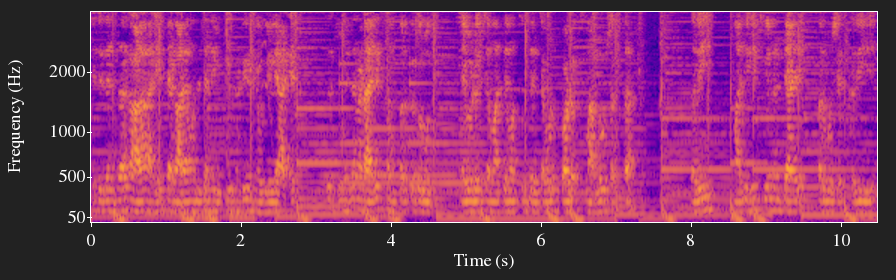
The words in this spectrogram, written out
येथे त्यांचा गाळा आहे. त्या गाळ्यामध्ये त्यांनी विक्रीसाठी ठेवलेले आहेत. तसंच तुम्ही त्यांना डायरेक्ट संपर्क करून या व्हिडिओच्या माध्यमातून त्यांच्याकडून प्रॉडक्ट्स मागवू शकता. तरी माझी हीच विनंती आहे सर्व शेतकरी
